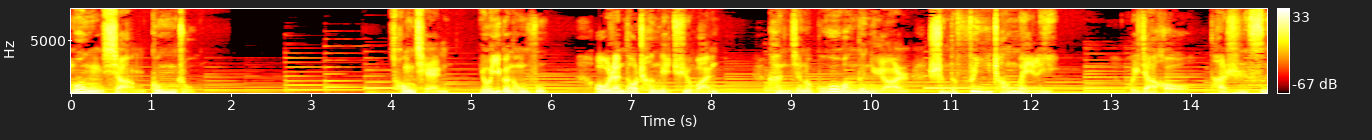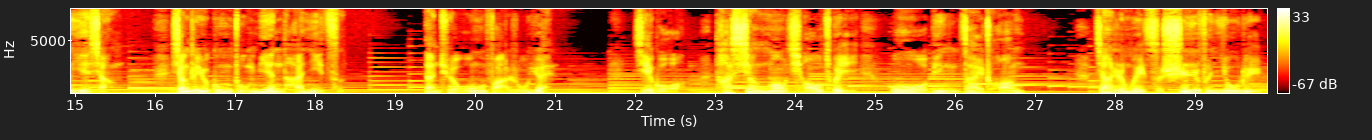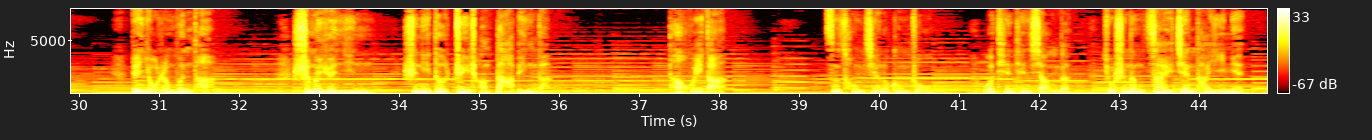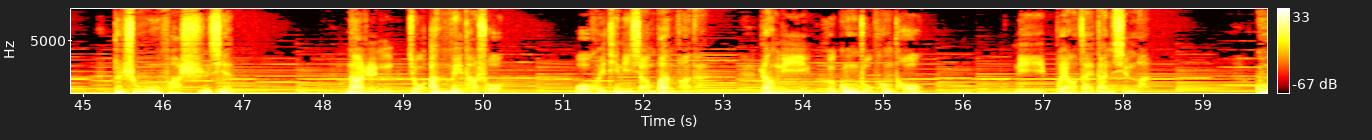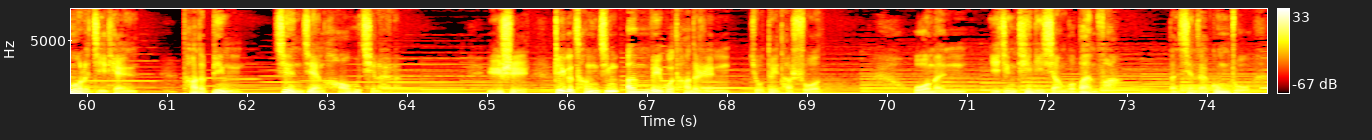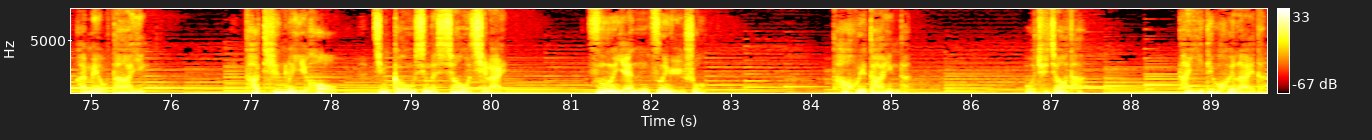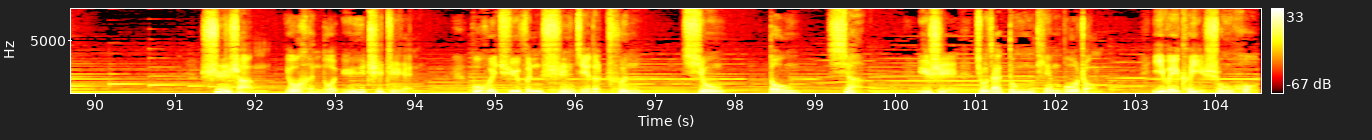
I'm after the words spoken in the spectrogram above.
梦想公主。从前有一个农夫，偶然到城里去玩，看见了国王的女儿生得非常美丽。回家后，他日思夜想，想着与公主面谈一次，但却无法如愿。结果，他相貌憔悴，卧病在床。家人为此十分忧虑，便有人问他：“什么原因使你得这场大病的？”他回答：“自从见了公主，我天天想的，就是能再见她一面，但是无法实现。”那人就安慰他说：“我会替你想办法的，让你和公主碰头。”你不要再担心了。过了几天，他的病渐渐好起来了。于是，这个曾经安慰过他的人就对他说：“我们已经替你想过办法，但现在公主还没有答应。”他听了以后，竟高兴地笑起来，自言自语说：“他会答应的。”我去叫他，他一定会来的。世上有很多愚痴之人，不会区分时节的春、秋、冬、夏，于是就在冬天播种，以为可以收获，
